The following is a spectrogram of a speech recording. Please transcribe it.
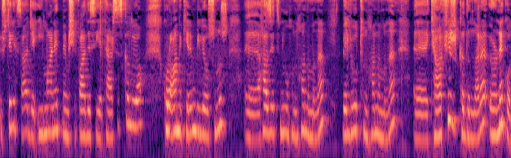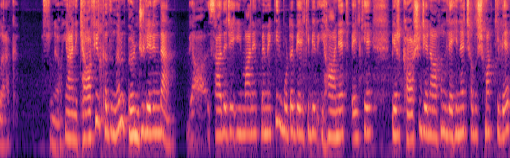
üstelik sadece iman etmemiş ifadesi yetersiz kalıyor. Kur'an-ı Kerim biliyorsunuz e, Hazreti Nuh'un hanımını ve Lut'un hanımını e, kafir kadınlara örnek olarak sunuyor. Yani kafir kadınların öncülerinden sadece iman etmemek değil burada belki bir ihanet belki bir karşı cenahın lehine çalışmak gibi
